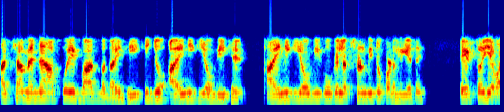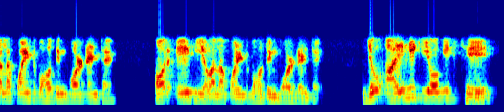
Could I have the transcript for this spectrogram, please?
अच्छा मैंने आपको एक बात बताई थी कि जो आयनिक यौगिक हैं, आयनिक यौगिकों के लक्षण भी तो पढ़ लिए थे। एक तो ये वाला पॉइंट बहुत इंपॉर्टेंट है और एक ये वाला पॉइंट बहुत इंपॉर्टेंट है। जो आयनिक यौगिक थे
